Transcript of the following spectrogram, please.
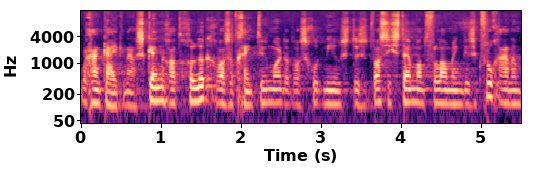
we gaan kijken. Nou, scan gehad. Gelukkig was het geen tumor, dat was goed nieuws. Dus het was die stembandverlamming. Dus ik vroeg aan hem,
